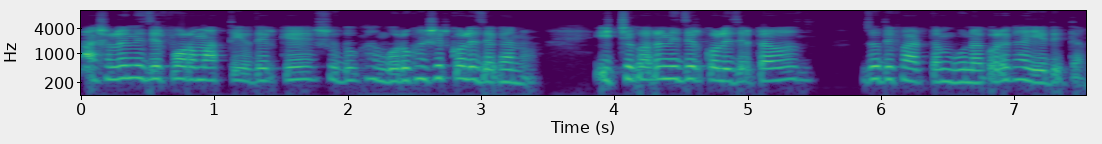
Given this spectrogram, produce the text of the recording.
আসলে নিজের পরম আত্মীয়দেরকে শুধু গরু খাসির কলিজা কেন? ইচ্ছে করে নিজের কলিজাটাও যদি পারতাম ভুনা করে খাইয়ে দিতাম।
